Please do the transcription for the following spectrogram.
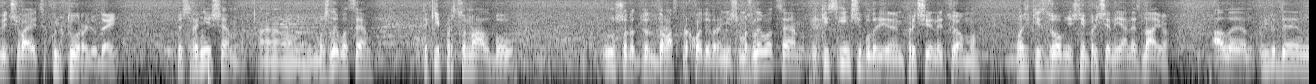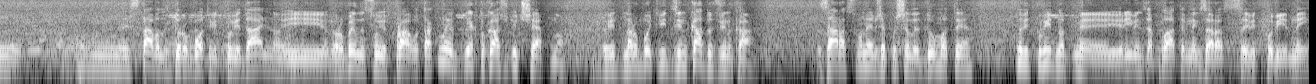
відчувається культура людей. Тобто раніше, ем, можливо, це такий персонал був, ну, що до, нас приходив раніше. Можливо, це якісь інші були е, причини цьому, може якісь зовнішні причини, я не знаю. Але люди ставились до роботи відповідально і робили свою справу так, ну, як, то кажуть, учепно. Від, на роботі від дзвінка до дзвінка. Зараз вони вже почали думати. Ну, відповідно, е, рівень зарплати в них зараз відповідний.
